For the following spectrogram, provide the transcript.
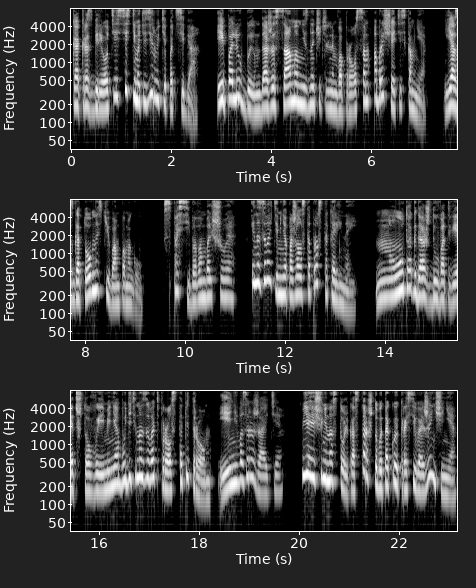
Как разберетесь, систематизируйте под себя. И по любым, даже самым незначительным вопросам обращайтесь ко мне. Я с готовностью вам помогу. «Спасибо вам большое. И называйте меня, пожалуйста, просто Кариной». «Ну, тогда жду в ответ, что вы меня будете называть просто Петром. И не возражайте. Я еще не настолько стар, чтобы такой красивой женщине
